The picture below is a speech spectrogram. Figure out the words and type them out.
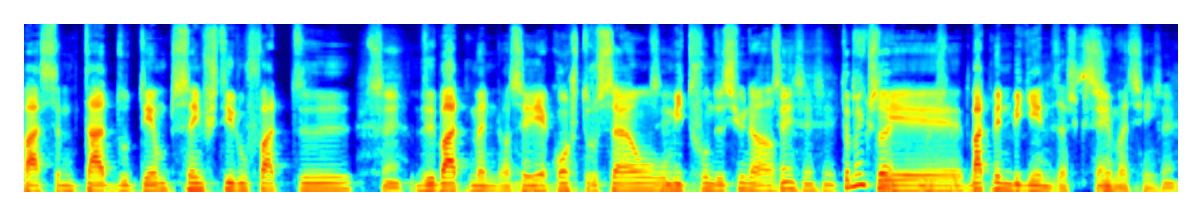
passa metade do tempo sem vestir o fato de, de Batman, ou seja, é a construção, Sim. o mito fundacional. Sim, sim, sim. Também gostei. é Gostei. Batman Begins, acho que se Sim, chama assim. sim.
